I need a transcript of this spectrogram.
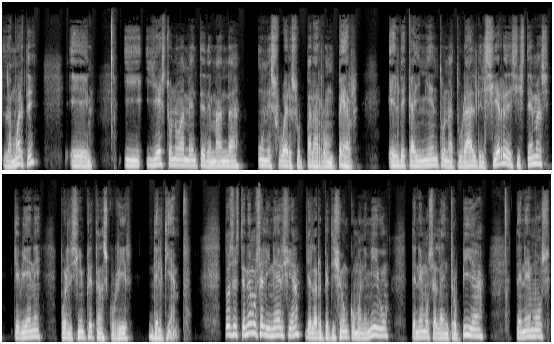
la muerte, eh, y, y esto nuevamente demanda un esfuerzo para romper el decaimiento natural del cierre de sistemas que viene por el simple transcurrir del tiempo. Entonces tenemos a la inercia y a la repetición como enemigo, tenemos a la entropía, tenemos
